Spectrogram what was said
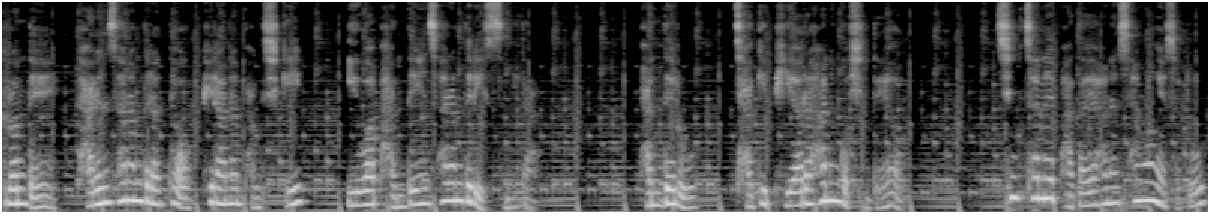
그런데 다른 사람들한테 어필하는 방식이 이와 반대인 사람들이 있습니다. 반대로 자기 비하를 하는 것인데요. 칭찬을 받아야 하는 상황에서도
